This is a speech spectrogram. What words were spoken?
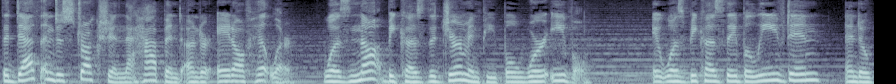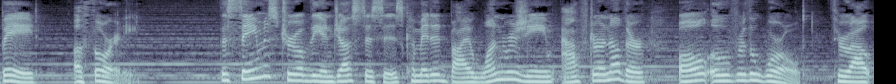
The death and destruction that happened under Adolf Hitler was not because the German people were evil. It was because they believed in and obeyed authority. The same is true of the injustices committed by one regime after another all over the world throughout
